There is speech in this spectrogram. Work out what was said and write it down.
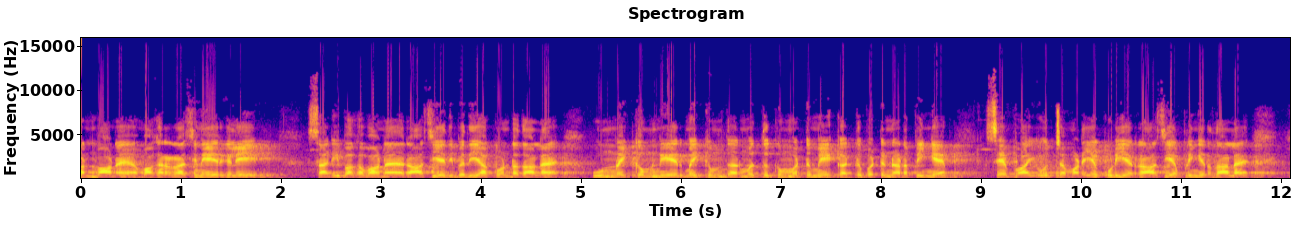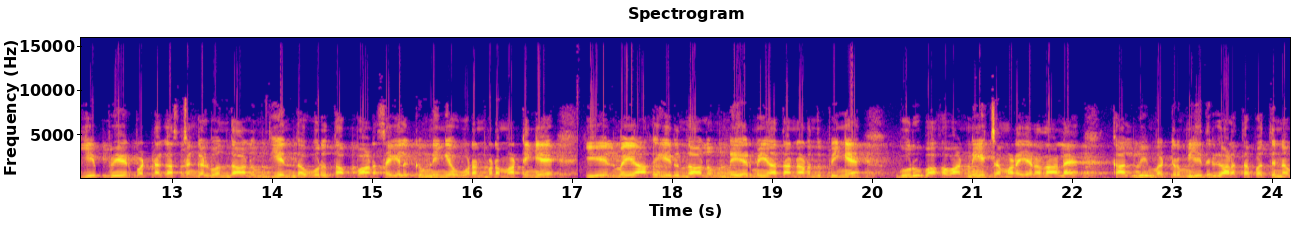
அன்பான மகர ராசி நேயர்களே சனி பகவானை ராசி அதிபதியாக கொண்டதால உண்மைக்கும் நேர்மைக்கும் தர்மத்துக்கும் மட்டுமே கட்டுப்பட்டு நடப்பீங்க. செவ்வாய் உச்சமடையக்கூடிய ராசி அப்படிங்கிறதால எப்பேற்பட்ட கஷ்டங்கள் வந்தாலும் எந்த ஒரு தப்பான செயலுக்கும் நீங்கள் உடன்பட மாட்டீங்க. ஏழ்மையாக இருந்தாலும் நேர்மையாக தான் நடந்துப்பீங்க. குரு பகவான் நீச்சமடைகிறதால கல்வி மற்றும் எதிர்காலத்தை பற்றின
